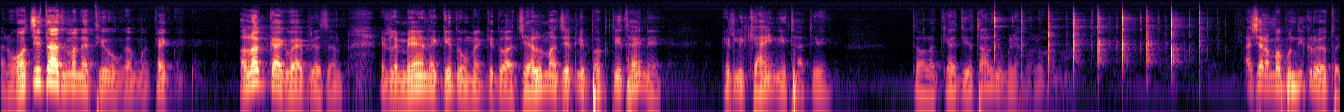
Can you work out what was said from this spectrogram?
અને ઓચિતા જ મને થયું કે કંઈક અલગ કાંઈક વાઇબ્રેશન એટલે મેં એને કીધું, મેં કીધું, આ જેલમાં જેટલી ભક્તિ થાય ને, એટલી ક્યાંય નહીં થતી હોય. તો ઓલા કેદીઓ તાળીઓ મળ્યા બોલો આશારામ બાપુ દીકરો હતો.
